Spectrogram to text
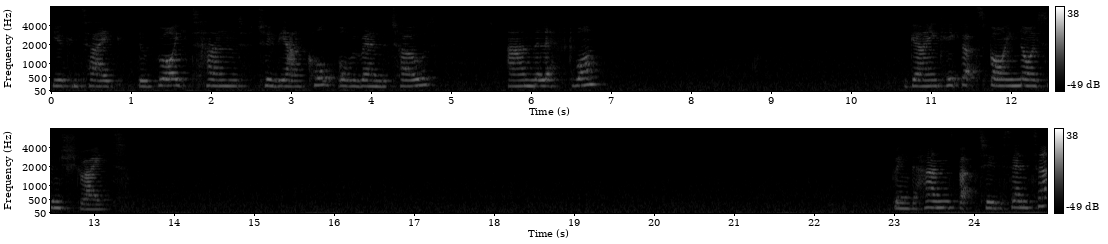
you can take the right hand to the ankle or around the toes and the left one. Again, keep that spine nice and straight. Bring the hands back to the centre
